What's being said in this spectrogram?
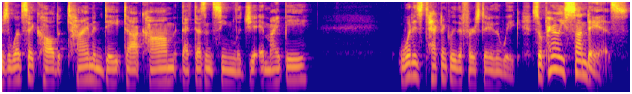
There's a website called timeanddate.com that doesn't seem legit. It might be. What is technically the first day of the week? So apparently Sunday is.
